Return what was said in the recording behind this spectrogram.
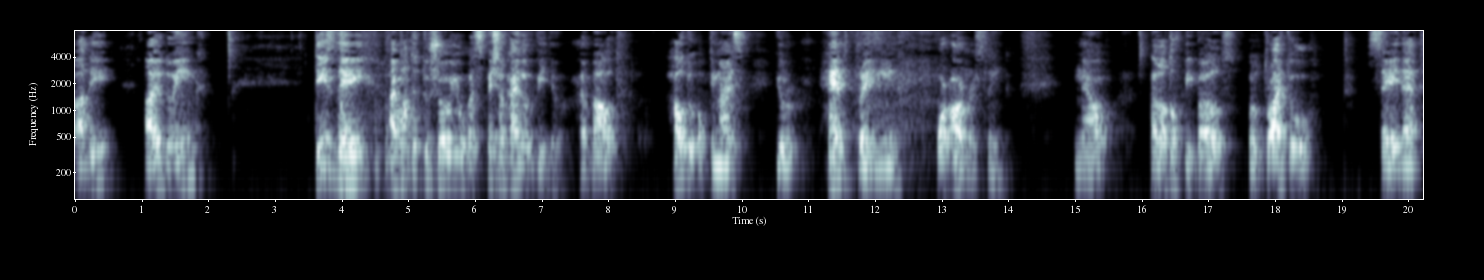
Buddy, how you doing? This day I wanted to show you a special kind of video about how to optimize your hand training for arm wrestling. Now, a lot of people will try to say that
